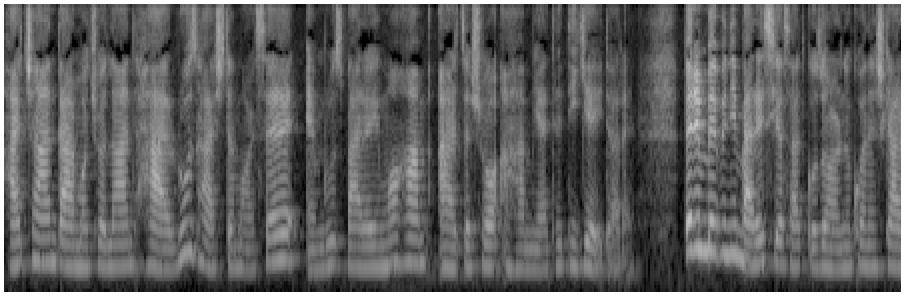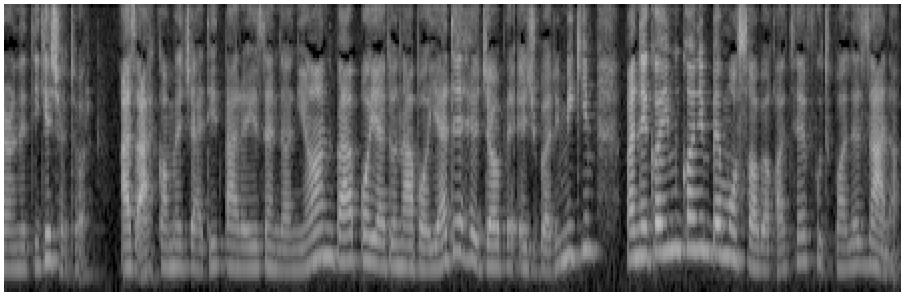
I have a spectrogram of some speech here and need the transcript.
هرچند در ماچولند هر روز 8 مارسه امروز برای ما هم ارزش و اهمیت دیگه ای داره. بریم ببینیم برای سیاست گذاران و کنشگران دیگه چطور. از احکام جدید برای زندانیان و باید و نباید هجاب اجباری میگیم و نگاهی می‌کنیم به مسابقات فوتبال زنان.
